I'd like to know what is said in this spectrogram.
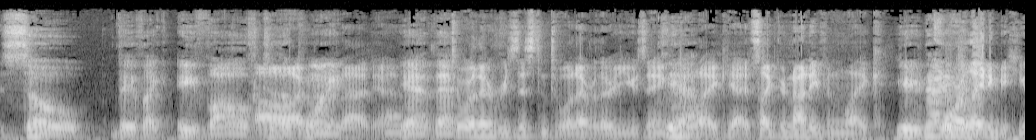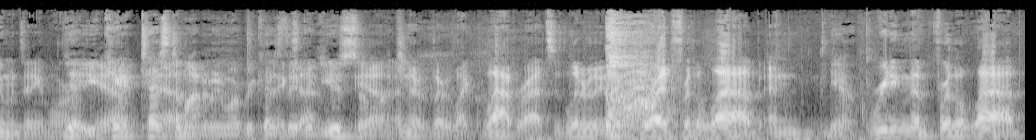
so they've like evolved to Oh, the I point that. Yeah, yeah that to where they're resistant to whatever they're using. Yeah. They're like, yeah, it's like they're not even like You're not correlating to humans anymore. yeah you can't test yeah. them on them anymore because they've been used so yeah. much and they're, they're like lab rats. It's literally they're bred for the lab, and Yeah. breeding them for the lab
